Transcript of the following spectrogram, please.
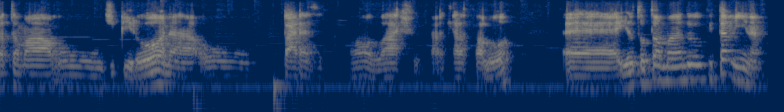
para tomar um dipirona ou um paracetamol, eu acho que ela falou. É, e eu tô tomando vitamina,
